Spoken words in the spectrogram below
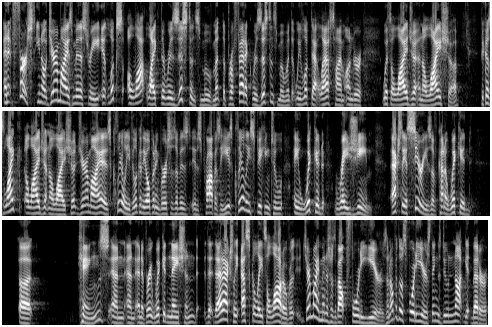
And at first, you know, Jeremiah's ministry, it looks a lot like the resistance movement, the prophetic resistance movement that we looked at last time under with Elijah and Elisha. Because, like Elijah and Elisha, Jeremiah is clearly, if you look at the opening verses of his, his prophecy, he is clearly speaking to a wicked regime. Actually, a series of kind of wicked uh, kings and, and, and a very wicked nation. That, that actually escalates a lot over. Jeremiah ministers about 40 years. And over those 40 years, things do not get better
